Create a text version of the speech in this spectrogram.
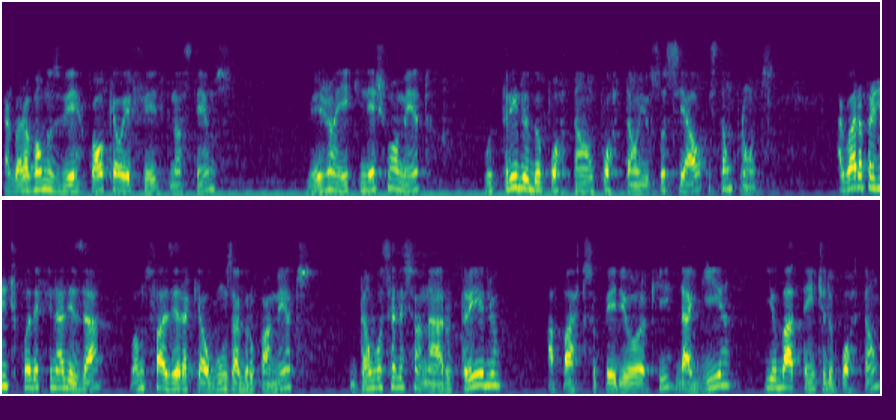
Agora vamos ver qual que é o efeito que nós temos. Vejam aí que neste momento o trilho do portão, o portão e o social estão prontos. Agora para a gente poder finalizar, vamos fazer aqui alguns agrupamentos. Então vou selecionar o trilho, a parte superior aqui da guia e o batente do portão,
